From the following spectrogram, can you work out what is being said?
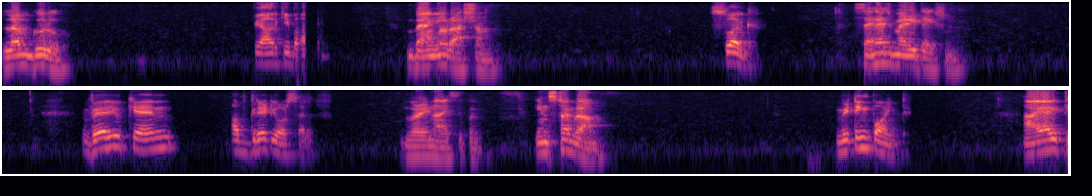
लव गुरु प्यार की बात बैंगलोर आश्रम स्वर्ग Sahaj meditation where you can upgrade yourself very nice instagram meeting point iit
